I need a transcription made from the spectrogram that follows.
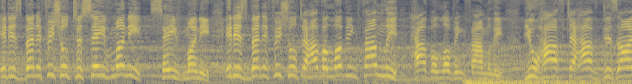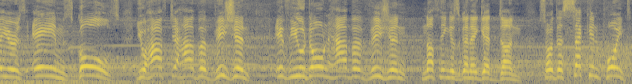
It is beneficial to save money, save money. It is beneficial to have a loving family, have a loving family. You have to have desires, aims, goals. You have to have a vision. If you don't have a vision, nothing is going to get done. So the second point,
